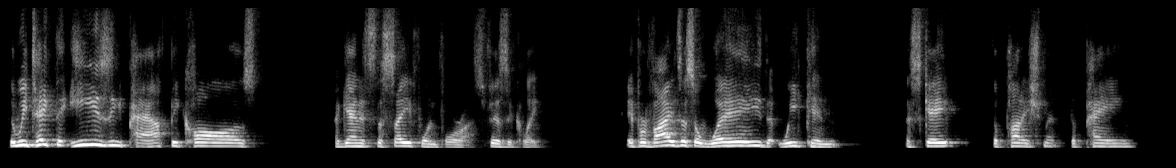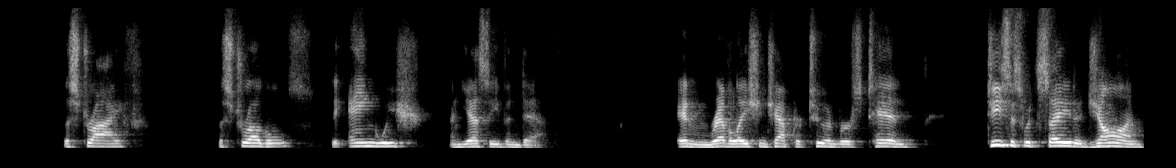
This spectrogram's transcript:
That we take the easy path because, again, it's the safe one for us physically. It provides us a way that we can escape the punishment, the pain, the strife, the struggles, the anguish, and yes, even death. In Revelation chapter 2 and verse 10, Jesus would say to John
